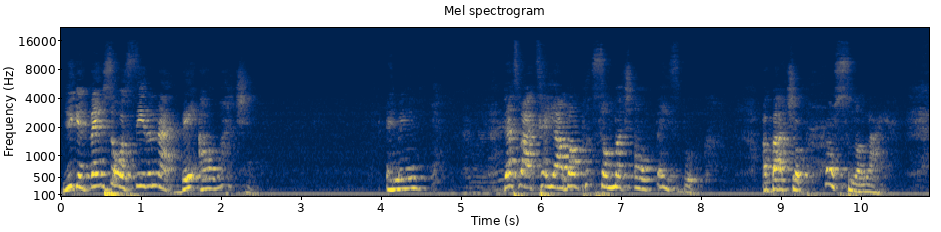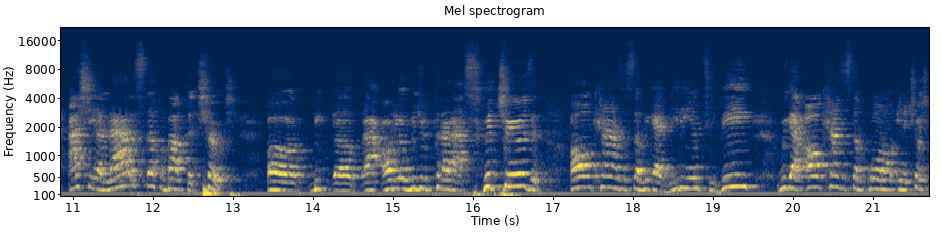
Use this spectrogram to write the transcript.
You can think so or see it or not. They are watching. Amen. That's why I tell y'all don't put so much on Facebook about your personal life. I share a lot of stuff about the church. Uh, we, uh, our audio visual put out our scriptures and all kinds of stuff. We got DDM TV. We got all kinds of stuff going on in the church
